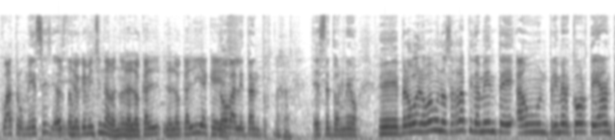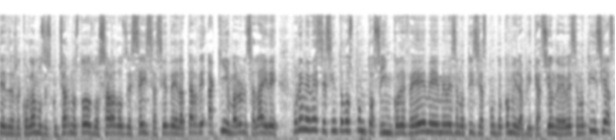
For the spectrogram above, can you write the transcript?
cuatro meses. Ya Y- lo que mencionabas, ¿no? La, local, la localía que no es- vale tanto. Ajá. Este torneo. Eh, pero bueno, vámonos rápidamente a un primer corte. Antes les recordamos escucharnos todos los sábados de 6 a 7 de la tarde aquí en Balones al Aire por MBC 102.5 de FM, mbcnoticias.com y la aplicación de MBC Noticias.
